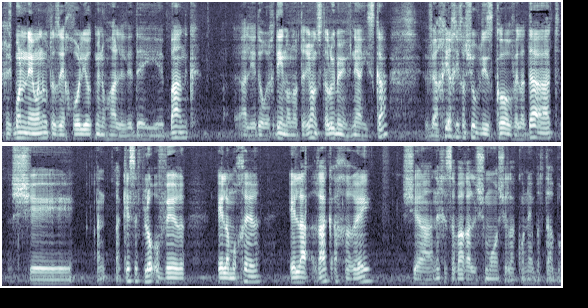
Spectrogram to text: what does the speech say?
חשבון הנאמנות הזה יכול להיות מנוהל על ידי אה, בנק, על ידי עורך דין או נוטריון, זה תלוי במבנה העסקה. והכי הכי חשוב לזכור ולדעת שהכסף לא עובר אל המוכר, אלא רק אחרי שהנכס עבר על שמו של הקונה בטאבו.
